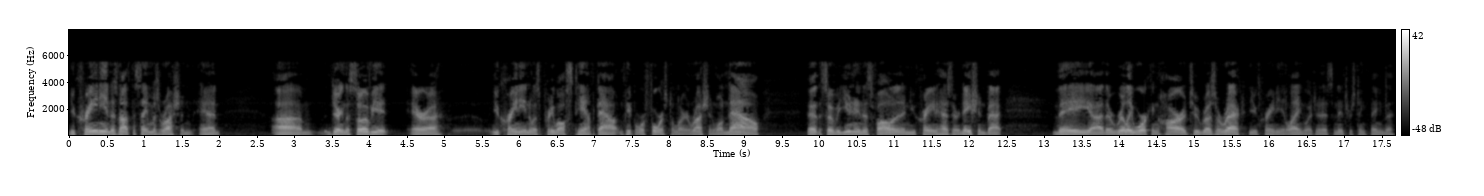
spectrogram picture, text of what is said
Ukrainian is not the same as Russian, and um, during the Soviet era, Ukrainian was pretty well stamped out, and people were forced to learn Russian. Well, now that the Soviet Union has fallen and Ukraine has their nation back, they uh, they're really working hard to resurrect the Ukrainian language, and it's an interesting thing to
